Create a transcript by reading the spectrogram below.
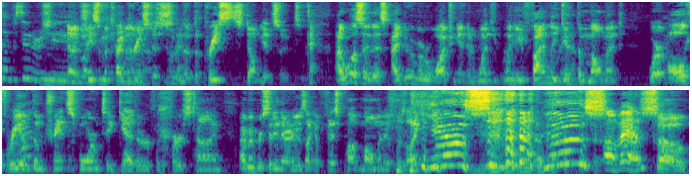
have a suit, or is she? no, like, she's a Makai No, no, no, priestess. a and the, priestess. the priests don't get suits. Okay. I will say this: I do remember watching it, and when when you finally get the moment where all three of them transform together for the first time, I remember sitting there and it was like a fist pump moment. It was like, yes, yes. Oh man. So,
